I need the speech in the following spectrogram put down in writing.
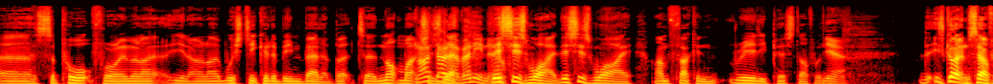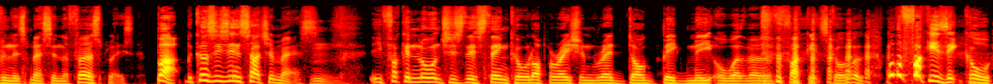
uh, support for him, and I, you know, and I wished he could have been better, but uh, not much. I is don't left. have any now. This is why. This is why I'm fucking really pissed off with him. Yeah. He's got himself in this mess in the first place. But because he's in such a mess, Hmm. he fucking launches this thing called Operation Red Dog Big Meat or whatever the fuck it's called. What the fuck is it called?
